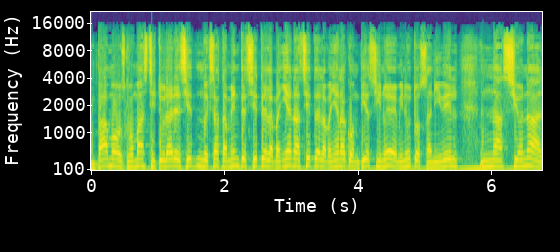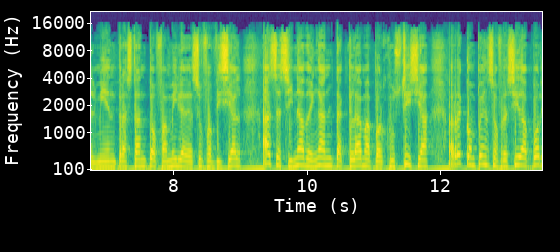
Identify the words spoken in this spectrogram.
Vamos con más titulares, siendo exactamente 7 de la mañana, 7 de la mañana con 19 minutos a nivel nacional. Mientras tanto, familia de suboficial asesinado en Anta clama por justicia, recompensa ofrecida por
